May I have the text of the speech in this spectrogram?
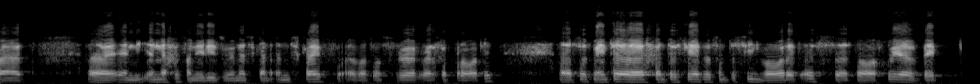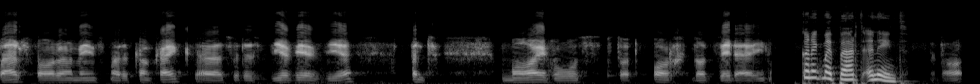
perd uh, in enige van hierdie zones kan inskryf uh, wat ons vroeër oor gepraat het. Uh, so as mense geïnteresseerd is om te sien waar dit is, is daar 'n goeie webwerf waar mense na dit kan kyk. Uh, so dis www.myhorse.org.za Kan ek my perd inent? Daar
